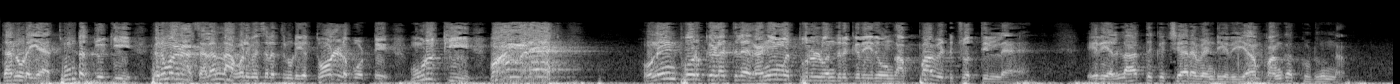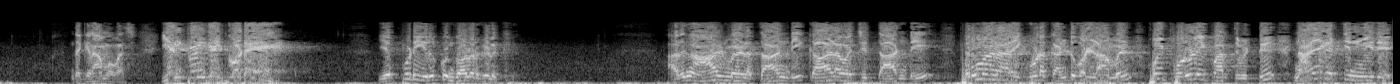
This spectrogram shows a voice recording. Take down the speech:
தன்னுடைய துண்டை தூக்கி பெருமானார் ஸல்லல்லாஹு அலைஹி வஸல்லத்தினுடைய தோள்ல போட்டு முறுக்கி முஹம்மதே ஹுனைன் போர்க்களத்துல கனிமத் பொருள் வந்திருக்குது. இது உங்க அப்பா வீட்டு சொத்து இல்ல. இது எல்லாத்துக்கும் சேர வேண்டியது. ஏன் பங்க கொடுன்னா? இந்த கிராமவாசி என் பங்கை கொடு. எப்படி இருக்கும் தோழர்களுக்கு? அதுங்க ஆள் மேல தாண்டி காலை வச்சு தாண்டி பெருமானாரை கூட கண்டுகொள்ளாமல் போய் பொருளை பார்த்துவிட்டு நாயகத்தின் மீது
